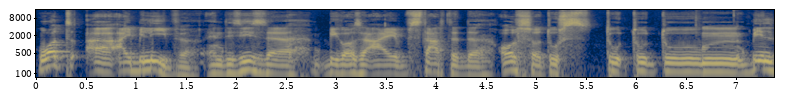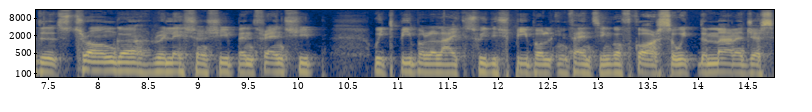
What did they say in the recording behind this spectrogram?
What uh, I believe, and this is uh, because I've started uh, also to to to to um, build a strong uh, relationship and friendship with people like Swedish people in fencing, of course, with the managers,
